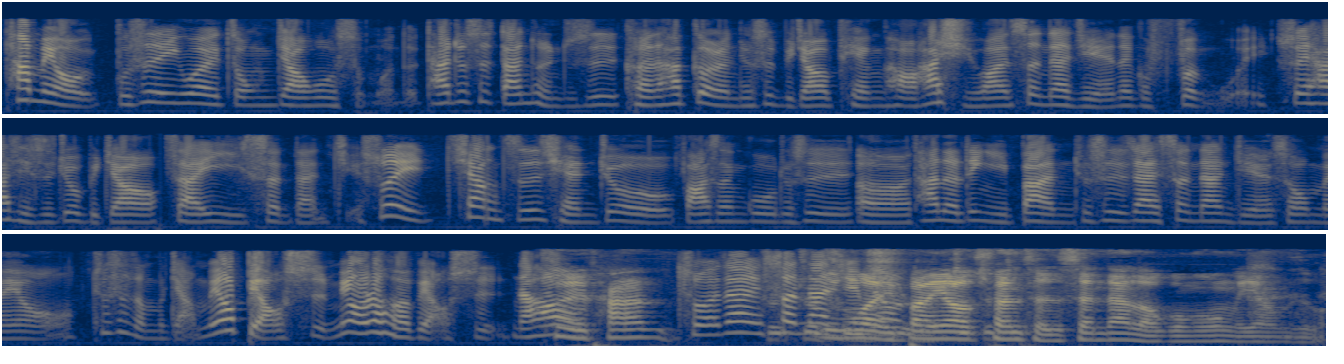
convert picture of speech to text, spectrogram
他没有不是因为宗教或什么的，他就是单纯就是可能他个人就是比较偏好他喜欢圣诞节的那个氛围，所以他其实就比较在意圣诞节。所以像之前就有发生过，就是呃他的另一半就是在圣诞节的时候没有就是怎么讲没有表示，没有任何表示，然后所以他除了在圣诞节另外一半要穿成圣诞老公公的样子吗？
